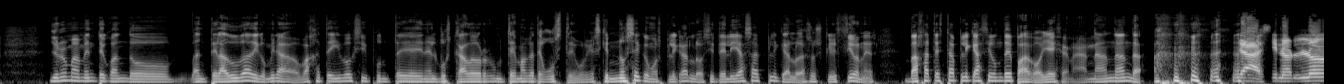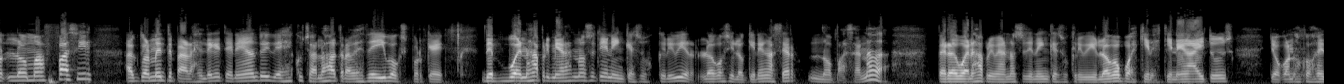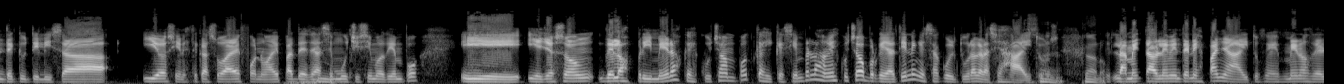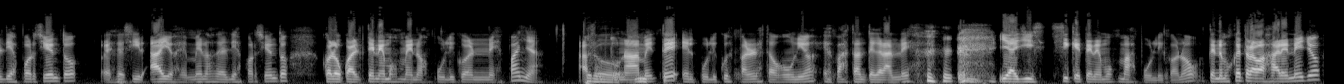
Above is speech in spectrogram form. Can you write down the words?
Yo normalmente cuando, ante la duda, digo, mira, bájate iVoox y ponte en el buscador un tema que te guste, porque es que no sé cómo explicarlo. Si te lías a explicarlo de suscripciones, bájate esta aplicación de pago, ya dicen, anda, anda, anda. Ya, sino lo, lo más fácil actualmente para la gente que tiene Android es escucharlos a través de iVoox, porque de buenas a primeras no se tienen que suscribir. Luego, si lo quieren hacer, no pasa nada. Pero de buenas a primeras no se tienen que suscribir. Luego, pues quienes tienen iTunes, yo conozco gente que utiliza iOS y en este caso iPhone o iPad desde hace Mm. muchísimo tiempo y, y ellos son de los primeros que escuchan podcast y que siempre los han escuchado porque ya tienen esa cultura gracias a iTunes. Sí, claro. Lamentablemente en España iTunes es menos del 10%, es decir, iOS es menos del 10%, con lo cual tenemos menos público en España. Pero- Afortunadamente, el público hispano en Estados Unidos es bastante grande y allí sí que tenemos más público, ¿no? Tenemos que trabajar en ello.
